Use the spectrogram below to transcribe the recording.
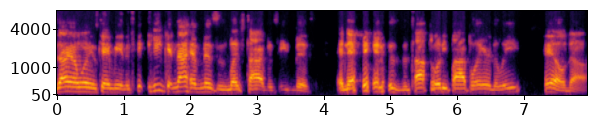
Zion Williams can't be in the. He could not have missed as much time as he's missed, and that man is the top twenty-five player in the league. Hell no,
